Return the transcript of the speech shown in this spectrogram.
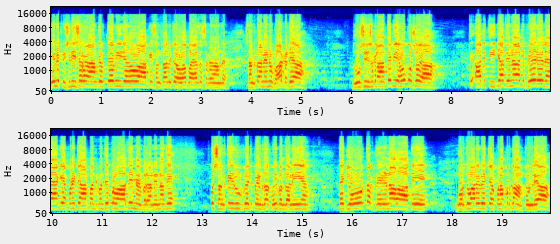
ਇਹਨੇ ਪਿਛਲੀ ਸਰਕਾਰ ਦੇ ਉੱਤੇ ਵੀ ਜਦੋਂ ਆ ਕੇ ਸੰਗਤਾਂ ਵਿੱਚ ਰੌਲਾ ਪਾਇਆ ਤਾਂ ਸੰਗਤਾਂ ਸੰਗਤਾਂ ਨੇ ਇਹਨੂੰ ਬਾਹਰ ਕੱਢਿਆ। ਦੂਸਰੀ ਸੰਕਰਾਂਤ ਤੇ ਵੀ ਇਹੋ ਕੁਝ ਹੋਇਆ। ਤੇ ਅੱਜ ਤੀਜਾ ਦਿਨ ਅੱਜ ਫੇਰ ਇਹ ਲੈ ਕੇ ਆਪਣੇ ਚਾਰ ਪੰਜ ਬੰਦੇ ਪਰਿਵਾਰ ਦੇ ਹੀ ਮੈਂਬਰਾਂ ਨੇ ਇਹਨਾਂ ਦੇ। ਕੋਈ ਸੰਗਤੀ ਰੂਪ ਵਿੱਚ ਪਿੰਡ ਦਾ ਕੋਈ ਬੰਦਾ ਨਹੀਂ ਹੈ ਤੇ ਜ਼ੋਰ ਧੱਕੇ ਨਾਲ ਆ ਕੇ ਗੁਰਦੁਆਰੇ ਵਿੱਚ ਆਪਣਾ ਪ੍ਰਧਾਨ ਚੁਣ ਲਿਆ।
